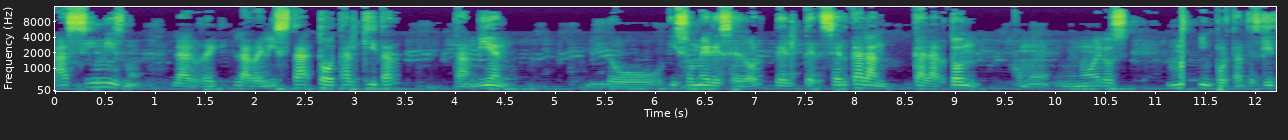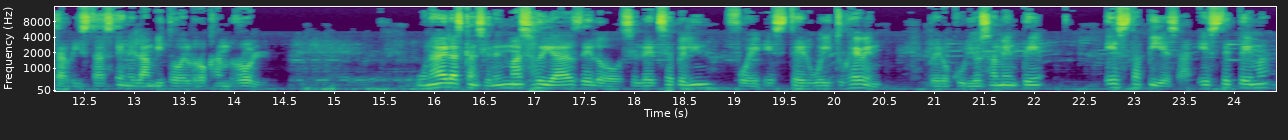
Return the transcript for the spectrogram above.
Asimismo, la, la revista Total Guitar también lo hizo merecedor del tercer galardón como uno de los más importantes guitarristas en el ámbito del rock and roll. Una de las canciones más odiadas de los Led Zeppelin fue Stairway to Heaven, pero curiosamente esta pieza, este tema,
